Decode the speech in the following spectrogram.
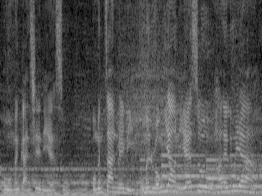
我们感谢你，耶稣，我们赞美你，我们荣耀你，耶稣，哈利路亚。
